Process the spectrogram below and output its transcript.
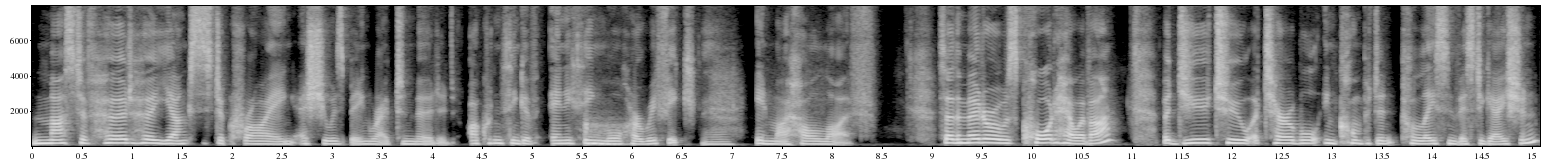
must have heard her young sister crying as she was being raped and murdered. I couldn't think of anything oh. more horrific in my whole life. So the murderer was caught, however, but due to a terrible, incompetent police investigation,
